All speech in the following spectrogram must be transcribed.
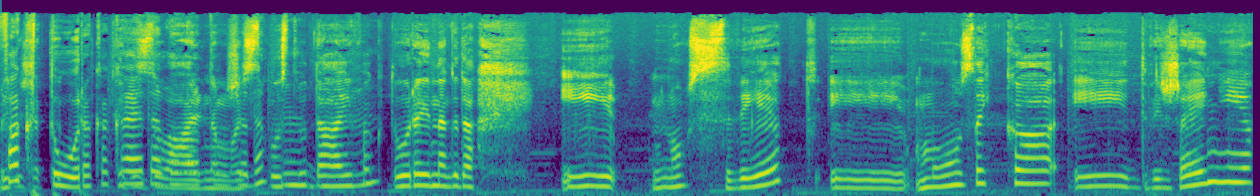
фактура какая-то к визуальному тоже, искусству, да, да, и фактура иногда. И ну, свет, и музыка, и движение.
